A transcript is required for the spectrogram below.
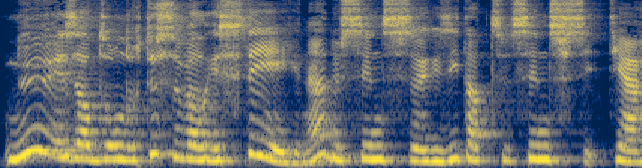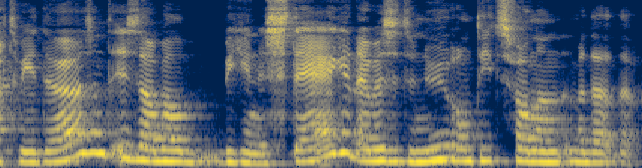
Nu is dat ondertussen wel gestegen. Hè? Dus sinds, eh, je ziet dat sinds het jaar 2000 is dat wel beginnen stijgen. En we zitten nu rond iets van een,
